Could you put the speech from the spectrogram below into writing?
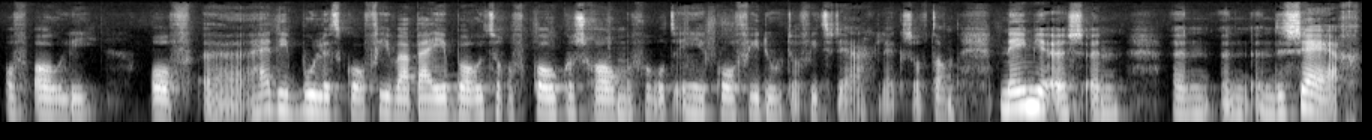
of olie. Of uh, die bullet koffie waarbij je boter of kokosroom bijvoorbeeld in je koffie doet of iets dergelijks. Of dan neem je eens een, een, een, een dessert.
